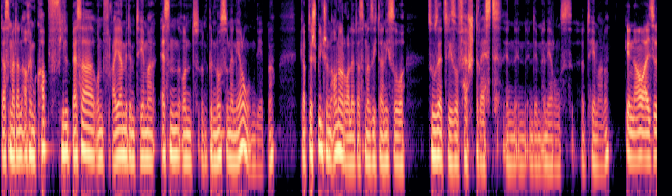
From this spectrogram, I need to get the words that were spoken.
dass man dann auch im Kopf viel besser und freier mit dem Thema Essen und, und Genuss und Ernährung umgeht. Ne? Ich glaube, das spielt schon auch eine Rolle, dass man sich da nicht so zusätzlich so verstresst in, in, in dem Ernährungsthema. Ne? Genau, also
